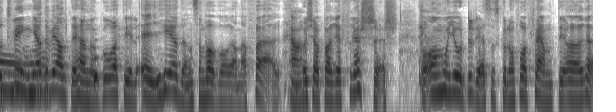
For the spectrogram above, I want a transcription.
Då tvingade vi alltid henne att gå till Ejheden som var våran affär Ja. och köpa refreshers. Och om hon gjorde det så skulle hon få 50 öre.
